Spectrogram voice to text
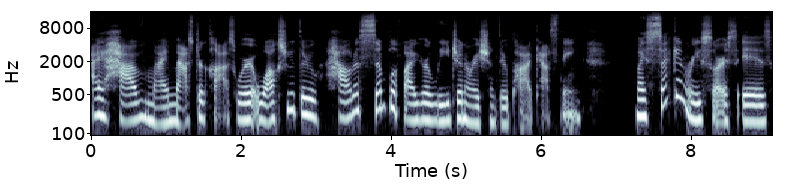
I have my masterclass where it walks you through how to simplify your lead generation through podcasting. My second resource is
